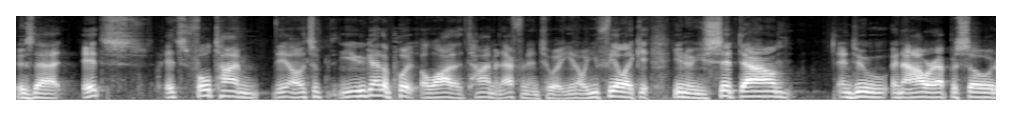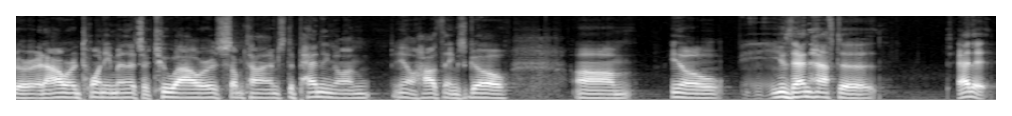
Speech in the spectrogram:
is that it's it's full time. You know, it's a, you got to put a lot of time and effort into it. You know, you feel like you, you know you sit down and do an hour episode or an hour and 20 minutes or two hours sometimes depending on you know how things go um, you know you then have to edit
